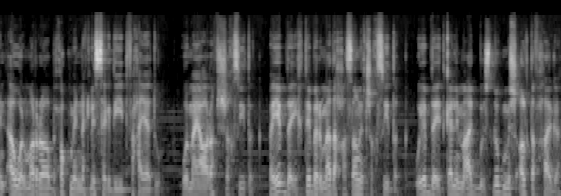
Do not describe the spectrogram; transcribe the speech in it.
من أول مرة بحكم إنك لسه جديد في حياته وما يعرفش شخصيتك. فيبدأ يختبر مدى حصانة شخصيتك ويبدأ يتكلم معاك بأسلوب مش ألطف حاجة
